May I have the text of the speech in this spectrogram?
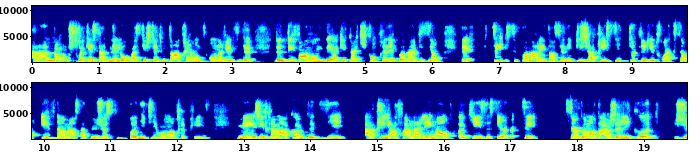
à la longue, je trouvais que ça venait l'eau parce que j'étais tout le temps en train, on, aurait dit, de, défendre mon idée à quelqu'un qui comprenait pas ma vision. Fait que, tu sais, c'est pas mal intentionné, puis j'apprécie toutes les rétroactions. Évidemment, ça peut juste bonifier mon entreprise, mais j'ai vraiment, comme tu dit, appris à faire la ligne entre, OK, ça, c'est c'est un commentaire, je l'écoute, je,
